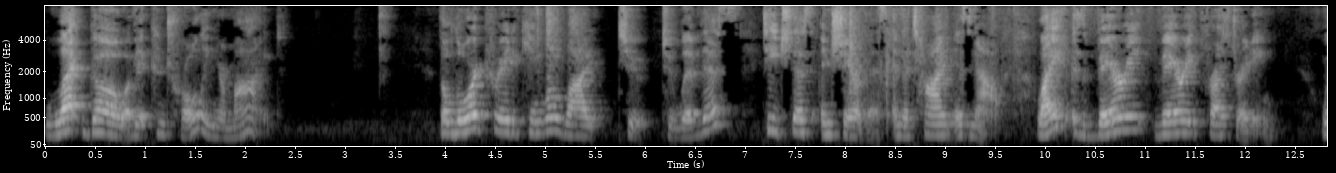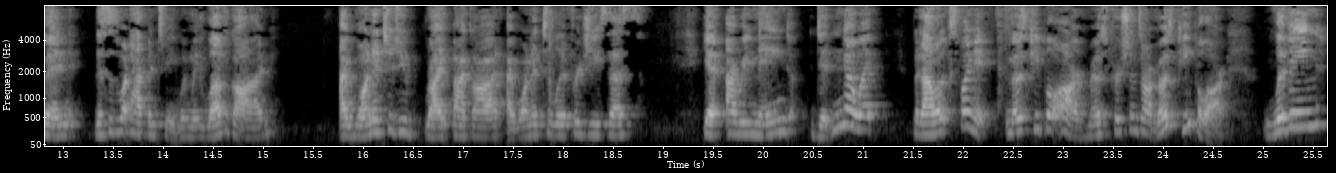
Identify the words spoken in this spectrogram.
Let go of it controlling your mind. The Lord created King Worldwide to, to live this, teach this, and share this, and the time is now. Life is very, very frustrating when this is what happened to me. When we love God, I wanted to do right by God, I wanted to live for Jesus, yet I remained, didn't know it, but I'll explain it. Most people are, most Christians are, most people are living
